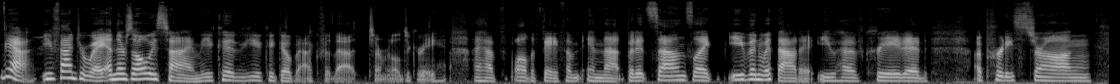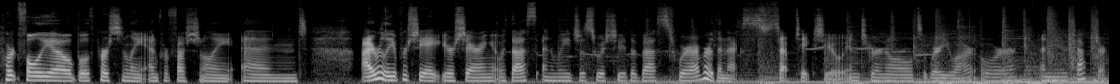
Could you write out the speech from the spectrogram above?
Yeah, you found your way, and there's always time. You could you could go back for that terminal degree. I have all the faith in that. But it sounds like even without it, you have created a pretty strong portfolio, both personally and professionally. And I really appreciate your sharing it with us. And we just wish you the best wherever the next step takes you, internal to where you are, or a new chapter.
